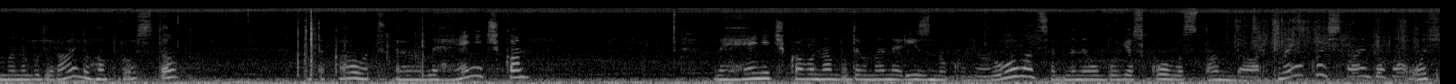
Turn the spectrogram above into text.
У мене буде райдуга просто така от е, Легенічка вона буде в мене різнокольорова. Це буде не обов'язково стандартна якась райдуга. Ось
